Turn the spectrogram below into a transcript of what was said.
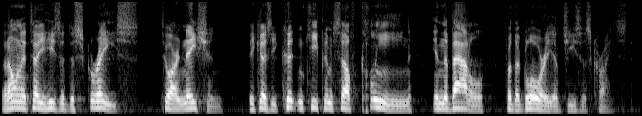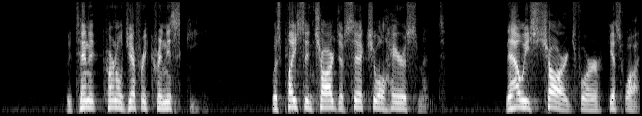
But I want to tell you, he's a disgrace to our nation because he couldn't keep himself clean in the battle for the glory of Jesus Christ. Lieutenant Colonel Jeffrey Krusinski was placed in charge of sexual harassment. Now he's charged for, guess what?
